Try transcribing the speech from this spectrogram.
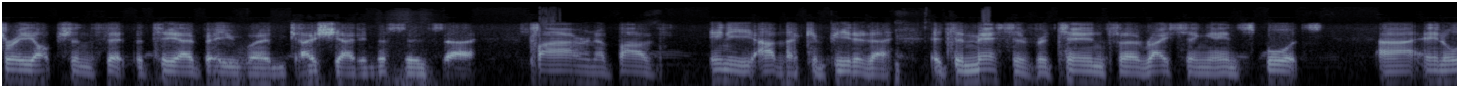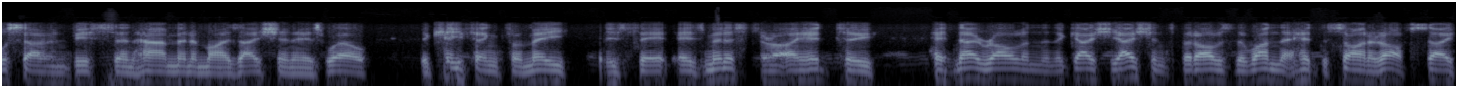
three options that the TAB were negotiating, this is uh, far and above any other competitor. It's a massive return for racing and sports uh, and also invests in harm minimisation as well. The key thing for me is that as Minister, I had to had no role in the negotiations, but I was the one that had to sign it off. So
